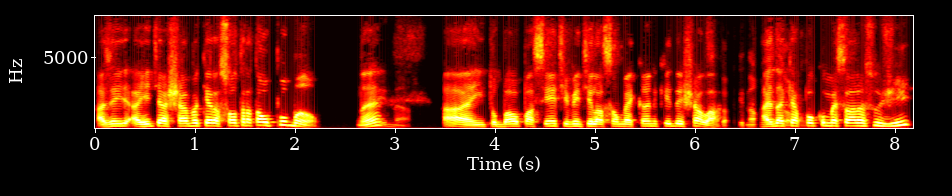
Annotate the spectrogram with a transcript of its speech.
A gente, a gente achava que era só tratar o pulmão, né? Ah, entubar o paciente, ventilação mecânica e deixar lá. Aí daqui a pouco começaram a surgir.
